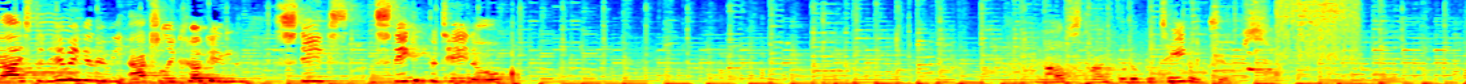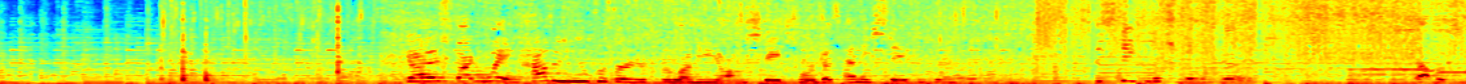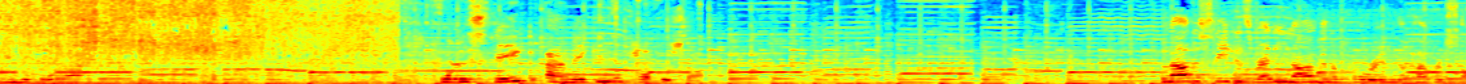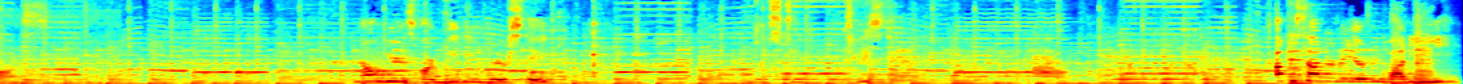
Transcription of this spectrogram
Guys, today we're gonna be actually cooking steaks, steak and potato. Now it's time for the potato chips. Guys, by the way, how do you prefer your filet mignon steaks or just any steak in general? This steak looks really good. Beautiful. For the steak, I'm making the pepper sauce. Now the steak is ready, now I'm gonna pour in the pepper sauce. Now here's our medium rare steak. Let's taste it. Happy Saturday, everybody.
